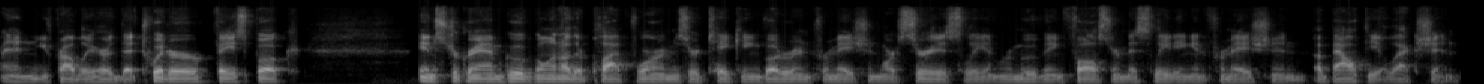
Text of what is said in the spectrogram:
And you've probably heard that Twitter, Facebook, Instagram, Google, and other platforms are taking voter information more seriously and removing false or misleading information about the election.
